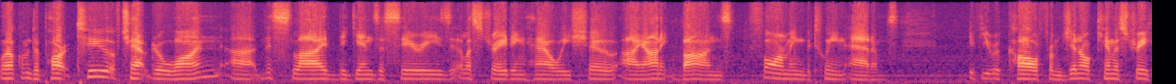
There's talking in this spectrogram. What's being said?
Welcome to part two of chapter one. Uh, this slide begins a series illustrating how we show ionic bonds forming between atoms. If you recall from general chemistry,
